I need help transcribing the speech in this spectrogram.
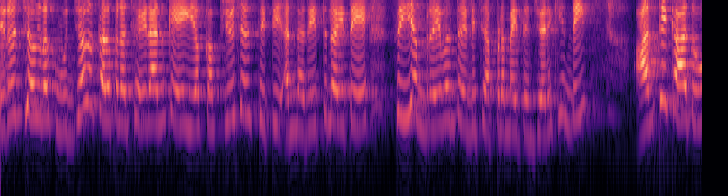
నిరుద్యోగులకు ఉద్యోగ కల్పన చేయడానికే ఈ యొక్క ఫ్యూచర్ సిటీ అన్న రీతిలో అయితే సీఎం రేవంత్ రెడ్డి చెప్పడం అయితే జరిగింది. అంతేకాదు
